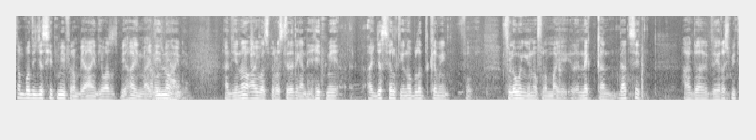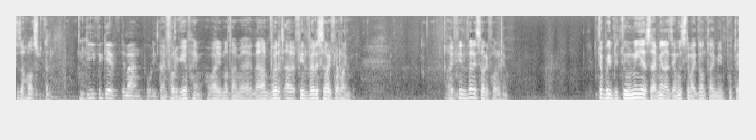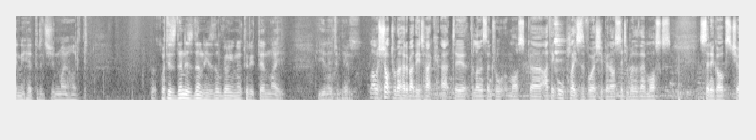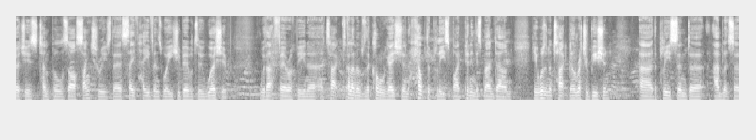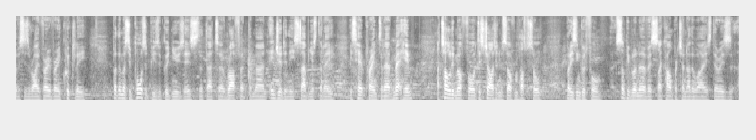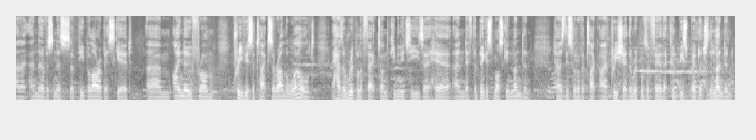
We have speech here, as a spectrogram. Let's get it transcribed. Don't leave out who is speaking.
Speaker 1: Somebody just hit me from behind. He was behind me. I
Speaker 2: I
Speaker 1: didn't know him.
Speaker 2: him.
Speaker 1: And you know, I was prostrating and he hit me. I just felt, you know, blood coming, f- flowing, you know, from my neck, and that's it. And uh, they rushed me to the hospital.
Speaker 3: Do you forgive the man for what he's done?
Speaker 1: I forgive him. Why not? I'm, uh, I'm very, I feel very sorry for him. I feel very sorry for him. To, be, to me, yes, I mean, as a Muslim, I don't, I mean, put any hatred in my heart. What is done is done. He's not going not to return my, you know, to
Speaker 2: Yes.
Speaker 4: Well, I was shocked when I heard about the attack at uh, the London Central Mosque. Uh, I think all places of worship in our city, whether they're mosques, synagogues, churches, temples, are sanctuaries. They're safe havens where you should be able to worship without fear of being uh, attacked. Fellow members of the congregation helped the police by pinning this man down. He wasn't attacked, no retribution. Uh, the police and uh, ambulance services arrived very, very quickly. But the most important piece of good news is that, that uh, Raafat, the man injured in the stabbing yesterday, is here praying today. I've met him. I told him off for discharging himself from hospital, but he's in good form. Some people are nervous. I can't pretend otherwise. There is a, a nervousness. Uh, people are a bit scared. Um, I know from previous attacks around the world, it has a ripple effect on communities uh, here. And if the biggest mosque in London has this sort of attack, I appreciate the ripples of fear that could be spread not just in London,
